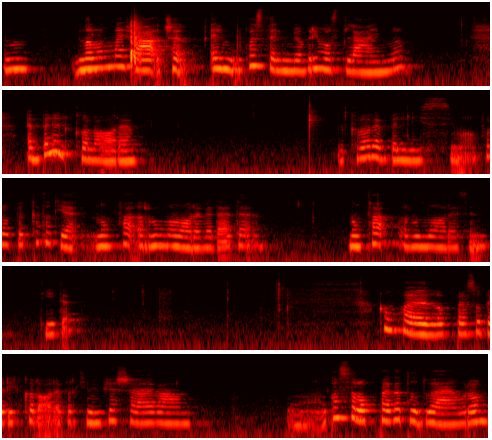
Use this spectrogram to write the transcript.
Non l'ho mai fatto cioè è il, questo è il mio primo slime. È bello il colore. Il colore è bellissimo però peccato che non fa rumore vedete? Non fa rumore sentite comunque l'ho preso per il colore perché mi piaceva. Mm, questo l'ho pagato 2 euro.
